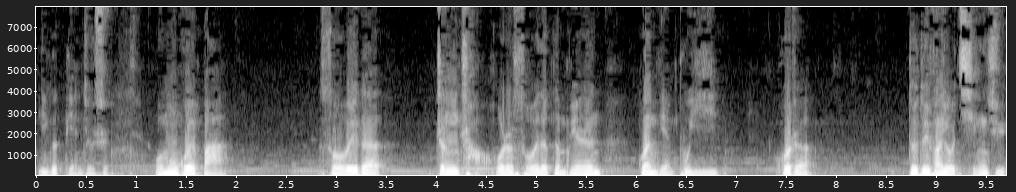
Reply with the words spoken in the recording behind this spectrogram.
一个点，就是我们会把所谓的争吵，或者所谓的跟别人观点不一，或者对对方有情绪，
